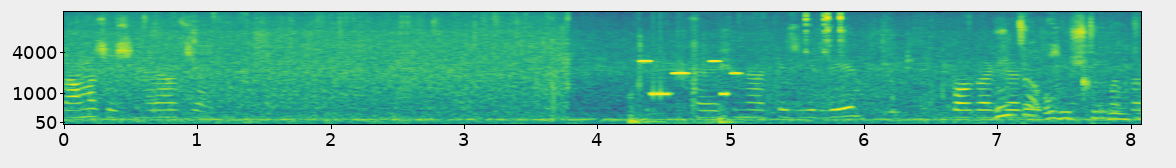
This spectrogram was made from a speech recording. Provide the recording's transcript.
Sağma sesini alacağım. Evet şimdi herkes girdi. Bagajları oluşturuldu.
